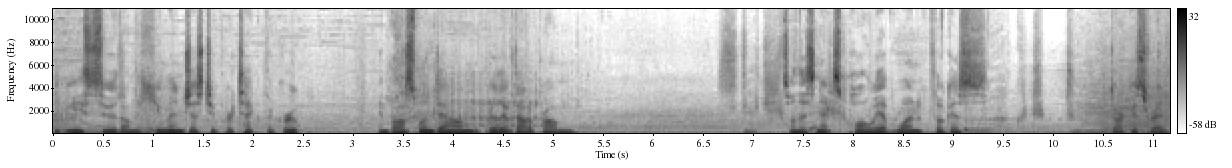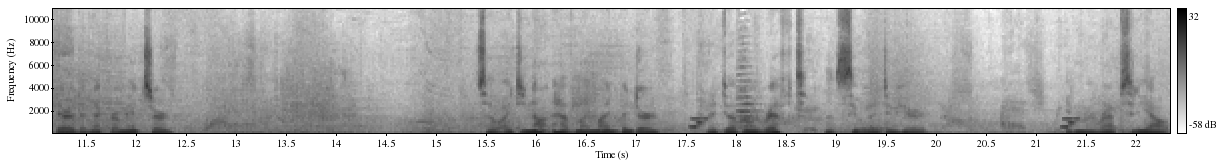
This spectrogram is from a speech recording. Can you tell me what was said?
keeping a soothe on the human just to protect the group, and boss one down really without a problem. So on this next pull we have one focus, darkest red there, the Necromancer. So I do not have my Mindbender, but I do have my Rift. Let's see what I do here. Getting my Rhapsody out.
